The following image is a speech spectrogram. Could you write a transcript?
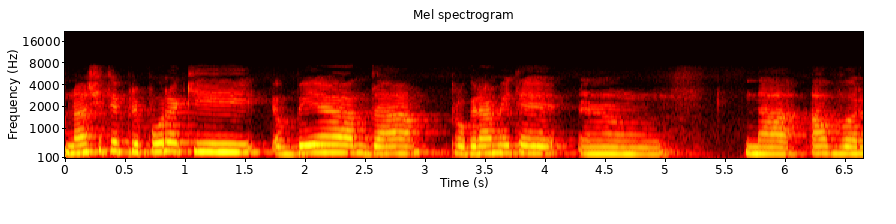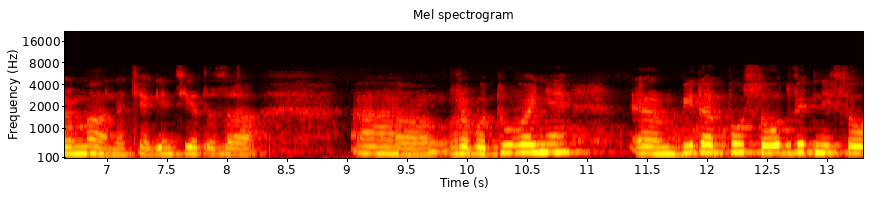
нашите препораки беа да програмите на АВРМ, значи Агенцијата за а, бидат посоодветни со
